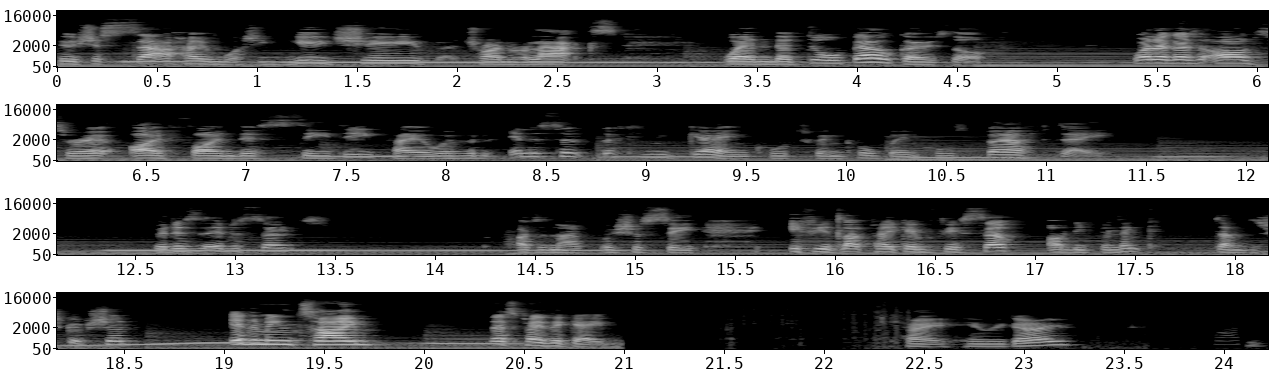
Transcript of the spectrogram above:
who's just sat at home watching YouTube, trying to relax, when the doorbell goes off. When I go to answer it, I find this CD player with an innocent looking game called Twinkle Winkle's Birthday. But is it innocent? I don't know, we shall see. If you'd like to play a game for yourself, I'll leave a link down in the description. In the meantime, let's play the game. Okay, here we go. What's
